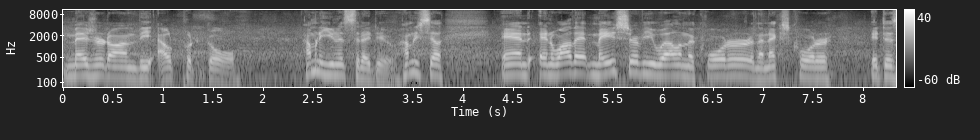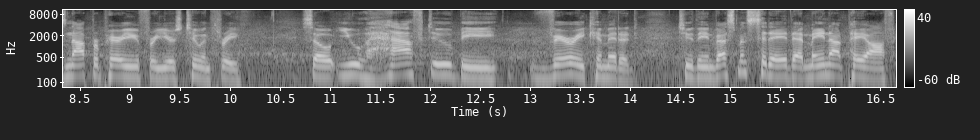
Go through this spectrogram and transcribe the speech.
measured on the output goal. How many units did I do? How many sales? And and while that may serve you well in the quarter or the next quarter, it does not prepare you for years two and three. So you have to be very committed to the investments today that may not pay off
